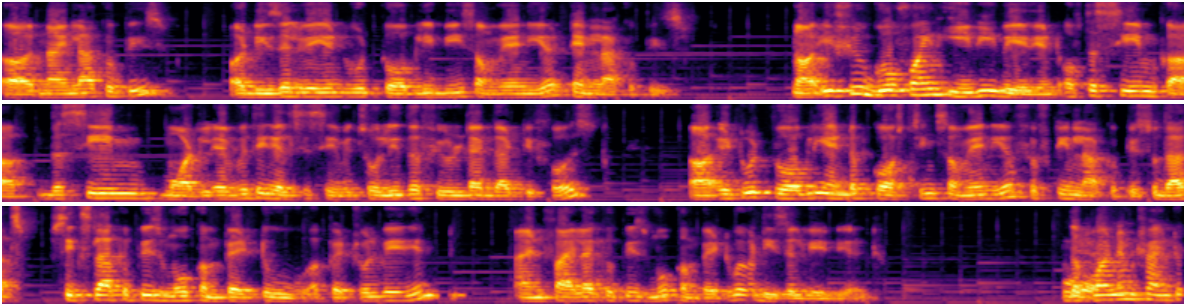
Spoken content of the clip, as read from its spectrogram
uh, 9 lakh rupees, a diesel variant would probably be somewhere near 10 lakh rupees. Now, if you go for an EV variant of the same car, the same model, everything else is same. It's only the fuel type that differs. Uh, it would probably end up costing somewhere near 15 lakh rupees. So that's 6 lakh rupees more compared to a petrol variant and 5 lakh rupees more compared to a diesel variant. The yeah. point I'm trying to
